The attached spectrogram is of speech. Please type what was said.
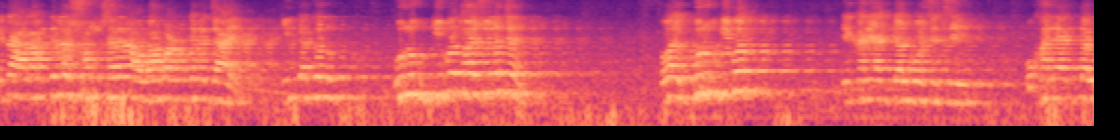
এটা আলহামদুলিল্লাহ সংসারের অভাব অনটনে যায়। কিন্তু এখন গ্রুপ গিবত হয়, শুনেছেন? ওই গ্রুপ গিবত? এখানে একদল বসেছে, ওখানে একদল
